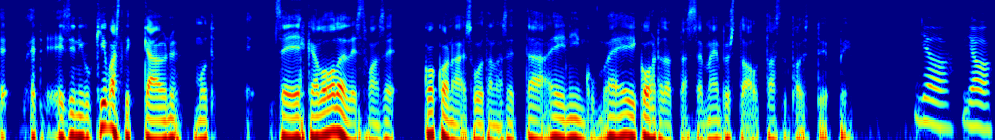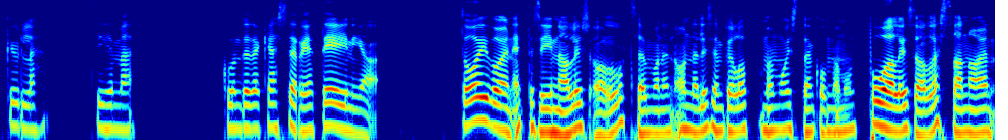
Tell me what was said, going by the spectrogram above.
et, et, ei se niinku kivasti käynyt, mutta se ei ehkä ollut oleellista, vaan se kokonaisuutena se, että tämä ei, niin kuin, me ei kohdata tässä, me ei pysty auttamaan sitä toista tyyppiä. Joo, joo, kyllä. Siihen mä, kun tätä kässäriä tein ja toivoin, että siinä olisi ollut semmoinen onnellisempi loppu. Mä muistan, kun mä mun puolisolle sanoin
